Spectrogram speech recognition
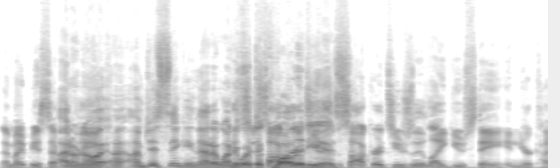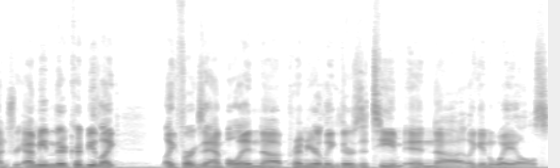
That might be a separate. I don't know. league. I, I'm just thinking that. I wonder what the soccer, quality is. Soccer, it's usually like you stay in your country. I mean, there could be like, like for example, in uh, Premier League, there's a team in uh, like in Wales,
